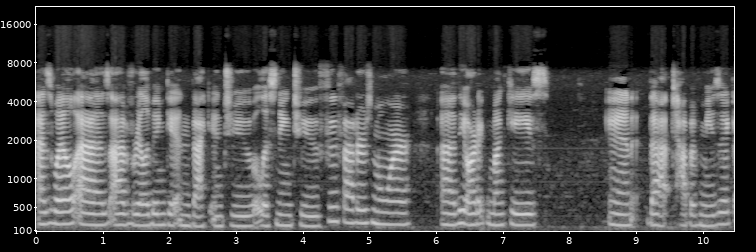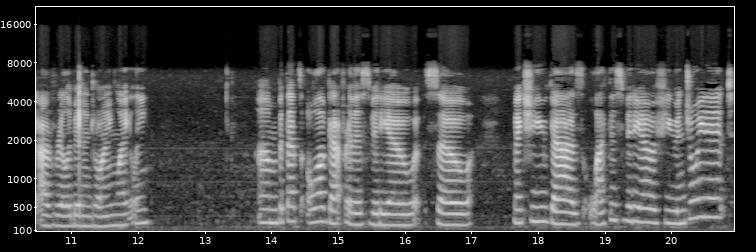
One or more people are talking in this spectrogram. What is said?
as well as I've really been getting back into listening to Foo Fighters more, uh, the Arctic Monkeys, and that type of music I've really been enjoying lately. Um, but that's all I've got for this video, so make sure you guys like this video if you enjoyed it,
